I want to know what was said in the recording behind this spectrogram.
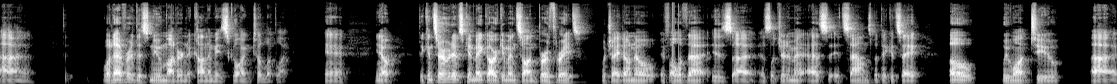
uh, whatever this new modern economy is going to look like. And, you know, the conservatives can make arguments on birth rates, which I don't know if all of that is uh, as legitimate as it sounds, but they could say, oh, we want to uh,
